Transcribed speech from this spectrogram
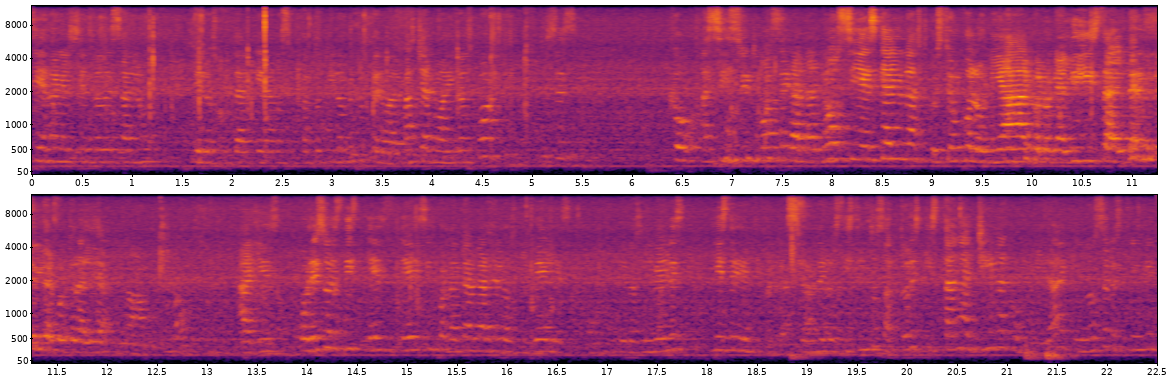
cierran el centro de salud, y el hospital queda no sé cuántos kilómetros, pero además ya no hay transporte. Entonces, así no, si es que hay una cuestión colonial, colonialista, el término de interculturalidad. No, no. Allí por eso es, es, es importante hablar de los niveles, de los niveles y esta identificación de los distintos actores que están allí en la comunidad, que no se restringen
